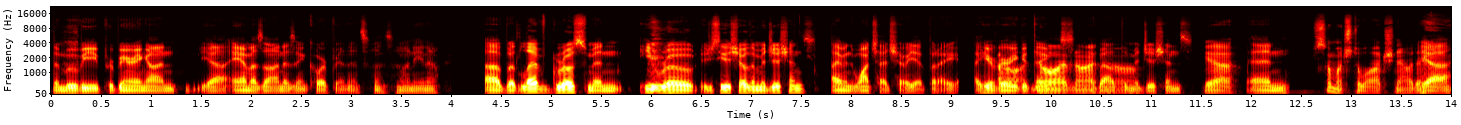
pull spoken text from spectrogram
the movie premiering on yeah Amazon isn't corporate. That's that's funny, you know. Uh, but Lev Grossman, he wrote. did you see the show The Magicians? I haven't watched that show yet, but I, I hear very Uh, good things have not, about The. Magicians. yeah. And So much to watch nowadays. Yeah,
